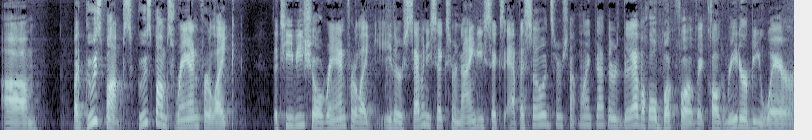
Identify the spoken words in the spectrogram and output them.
Um, but Goosebumps, Goosebumps ran for like, the TV show ran for like either 76 or 96 episodes or something like that. There's, they have a whole book full of it called Reader Beware,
